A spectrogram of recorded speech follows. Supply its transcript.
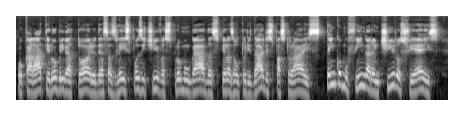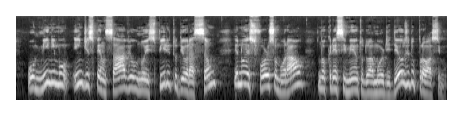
O caráter obrigatório dessas leis positivas promulgadas pelas autoridades pastorais tem como fim garantir aos fiéis o mínimo indispensável no espírito de oração e no esforço moral, no crescimento do amor de Deus e do próximo.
